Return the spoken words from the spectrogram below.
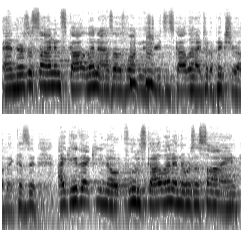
And there's a sign in Scotland. As I was walking the streets in Scotland, I took a picture of it because I gave that keynote, flew to Scotland, and there was a sign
